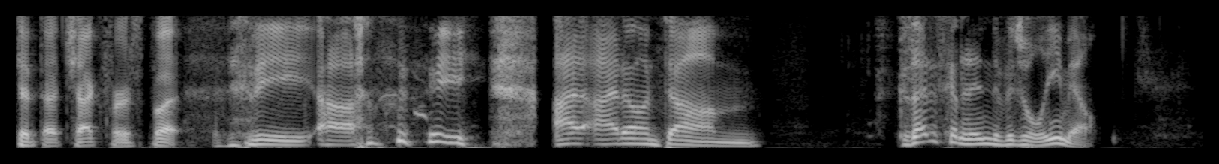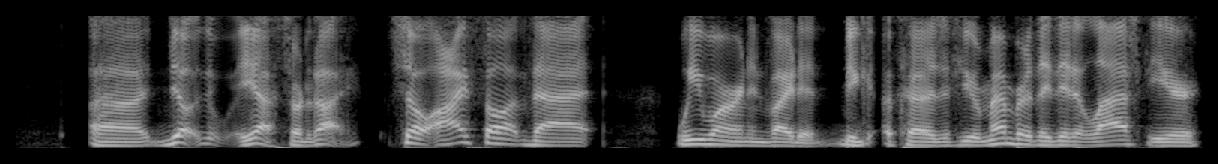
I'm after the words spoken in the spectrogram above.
get that check first. But the uh, the I I don't um because I just got an individual email. uh yeah, yeah so did I. So I thought that we weren't invited because if you remember, they did it last year.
